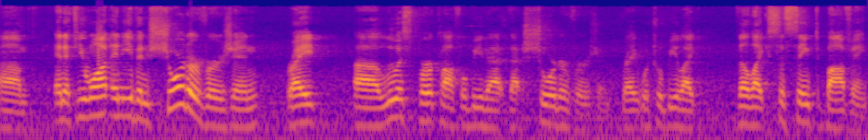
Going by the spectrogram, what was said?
Um, and if you want an even shorter version, right, uh, Louis Berkhof will be that, that shorter version, right, which will be like the like succinct Bavinck,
